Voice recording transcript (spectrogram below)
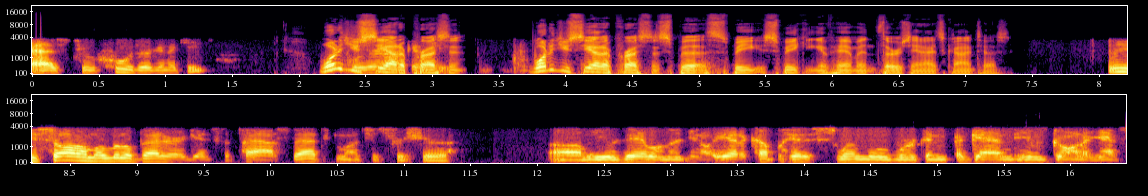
as to who they're going to keep. What did you see out of Preston? What did you see out of Preston? Spe- speaking of him in Thursday night's contest you saw him a little better against the pass. That much is for sure. Um, he was able to, you know, he had a couple hit his swim move working. Again, he was going against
